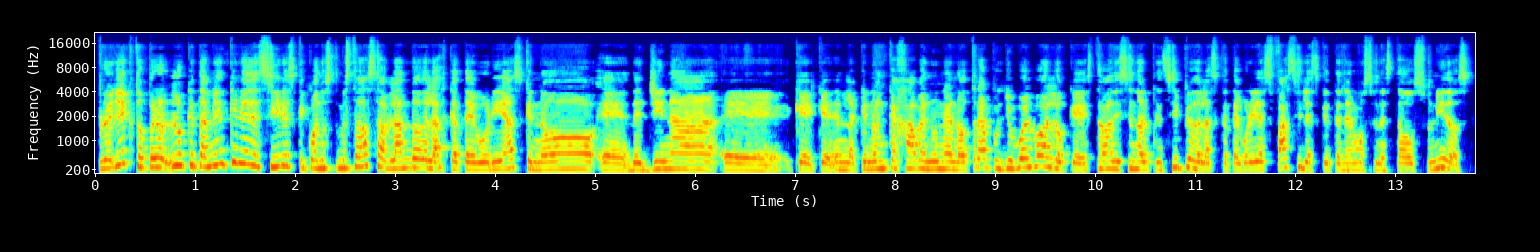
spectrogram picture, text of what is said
proyecto. Pero lo que también quería decir es que cuando me estabas hablando de las categorías que no, eh, de Gina, eh, que, que, en la que no encajaba en una en otra, pues yo vuelvo a lo que estaba diciendo al principio de las categorías fáciles que tenemos en Estados Unidos.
